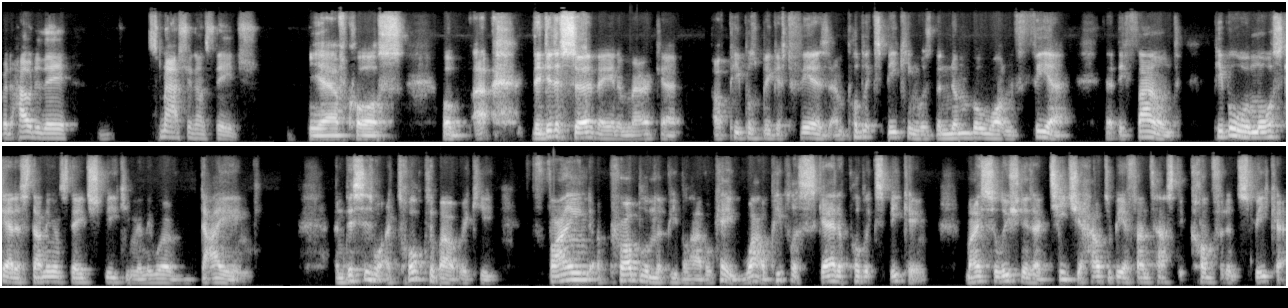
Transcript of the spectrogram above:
But how do they smash it on stage? Yeah, of course. Well, uh, they did a survey in America of people's biggest fears, and public speaking was the number one fear that they found. People were more scared of standing on stage speaking than they were of dying. And this is what I talked about, Ricky. Find a problem that people have. Okay, wow, people are scared of public speaking. My solution is I teach you how to be a fantastic, confident speaker.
